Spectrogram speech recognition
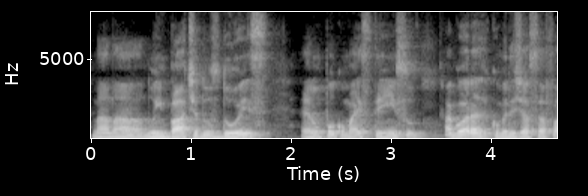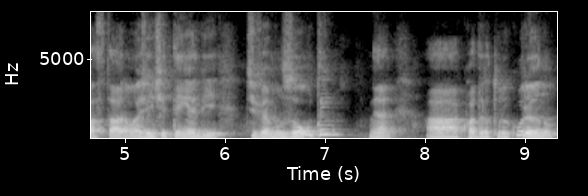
na, na, no embate dos dois era um pouco mais tenso. Agora, como eles já se afastaram, a gente tem ali, tivemos ontem né, a quadratura com Urano,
